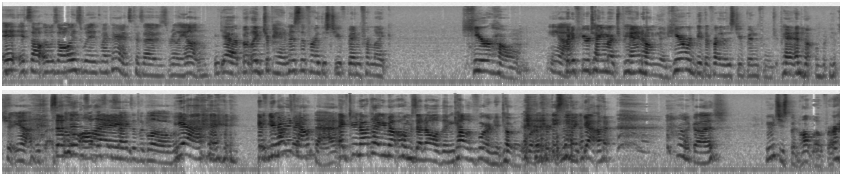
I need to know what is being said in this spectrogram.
it, it's all it was always with my parents because I was really young. yeah, but like Japan is the farthest you've been from like here home. Yeah. But if you're talking about Japan home, then here would be the furthest you've been from Japan home. Sure, yeah, it's So it's opposite like- sides of the globe. yeah. If you're, not talking- count that. if you're not talking about homes at all, then California totally works. like, yeah, Oh gosh. you've just been all over.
